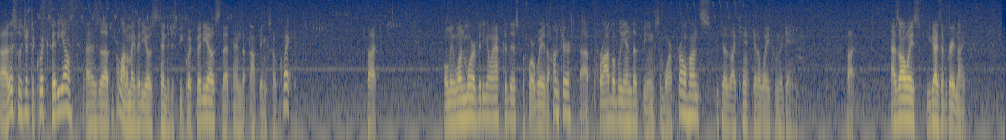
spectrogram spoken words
Uh, this was just a quick video, as uh, a lot of my videos tend to just be quick videos that end up not being so quick. But only one more video after this before Way of the Hunter. Uh, probably end up being some more pro hunts because I can't get away from the game. But as always, you guys have a great night.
